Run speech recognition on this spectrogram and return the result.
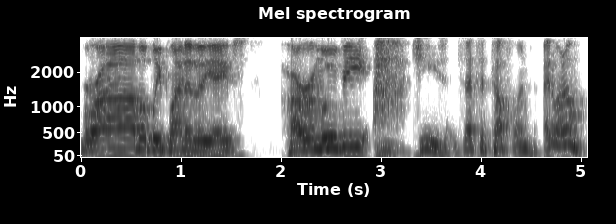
probably Planet of the Apes. Horror movie, ah, geez, that's a tough one. I don't know.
